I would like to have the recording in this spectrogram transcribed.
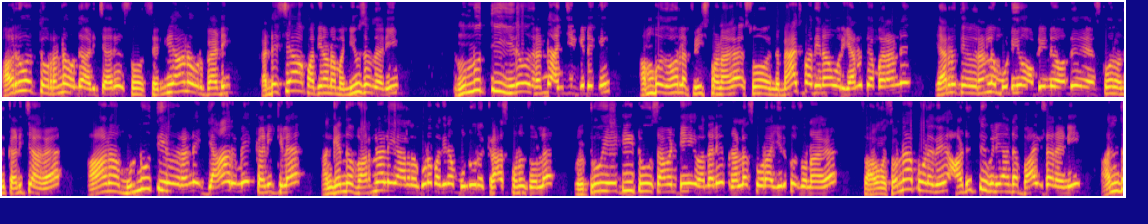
அறுபத்தோரு ரன்னை வந்து அடிச்சாரு. ஸோ சரியான ஒரு பேட்டிங் கடைசியா பாத்தீங்கன்னா நம்ம நியூசிலாந்து அணி முன்னூத்தி இருபது ரன் அஞ்சு விக்கெட்டுக்கு ஐம்பது ஓவர்ல ஃபினிஷ் பண்ணாங்க. ஸோ இந்த மேட்ச் பாத்தீங்கன்னா ஒரு இரநூத்தி ஐம்பது ரன் இரநூத்தி இருபது ரன்ல முடியும் அப்படின்னு வந்து ஸ்கோர் வந்து கணிச்சாங்க. ஆனா முன்னூத்தி இருபது ரன் யாருமே கணிக்கல. அங்கிருந்த வர்ணாலையாளர் கூட பாத்தீங்கன்னா முந்நூறு கிராஸ் பண்ணும் சொல்ல ஒரு டூ எயிட்டி டூ செவன்ட்டி வந்தாலே நல்ல ஸ்கோரா இருக்குன்னு சொன்னாங்க. ஸோ அவங்க சொன்னா போலவே அடுத்து விளையாண்ட பாகிஸ்தான் அணி அந்த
